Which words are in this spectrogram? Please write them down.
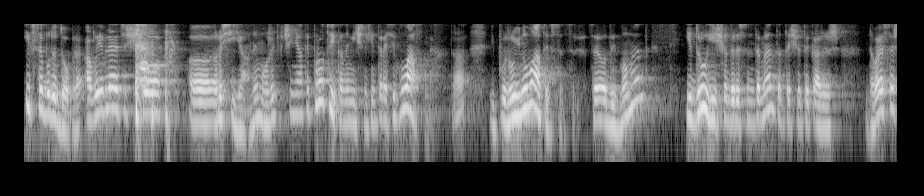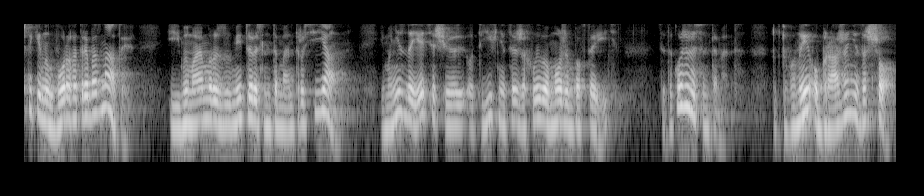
і все буде добре. А виявляється, що е, росіяни можуть вчиняти проти економічних інтересів власних та, і руйнувати все це. Це один момент. І другий щодо ресентимента, те, що ти кажеш, давай все ж таки ну, ворога треба знати. І ми маємо розуміти ресентимент росіян. І мені здається, що от їхнє це жахливо можемо повторити. Це також ресентимент. Тобто вони ображені за що?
